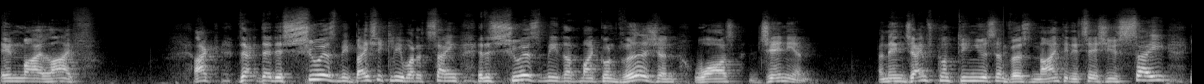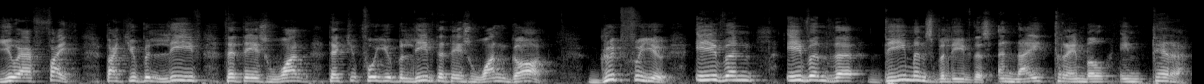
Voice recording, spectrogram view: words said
in my life. I, that, that assures me, basically, what it's saying, it assures me that my conversion was genuine. And then James continues in verse 19. It says, You say you have faith, but you believe that there's one, that you, for you believe that there's one God. Good for you. Even, even the demons believe this and they tremble in terror.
